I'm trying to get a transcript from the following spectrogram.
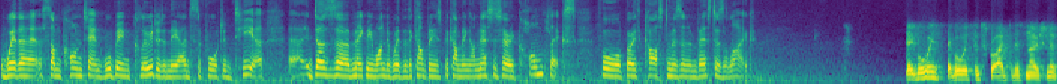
whether some content will be included in the ad supported tier. Uh, it does uh, make me wonder whether the company is becoming unnecessarily complex for both customers and investors alike. They've always they've always subscribed to this notion of,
